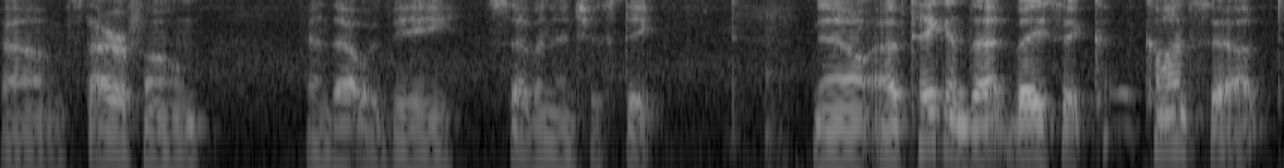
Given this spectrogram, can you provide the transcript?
um, styrofoam, and that would be seven inches deep. Now I've taken that basic concept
